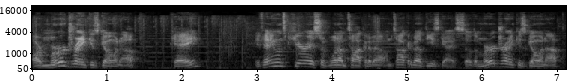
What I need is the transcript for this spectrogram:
our merge rank is going up. Okay. If anyone's curious of what I'm talking about, I'm talking about these guys. So the merge rank is going up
